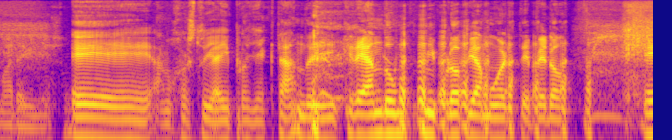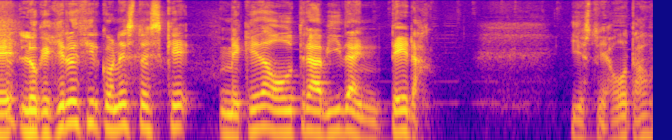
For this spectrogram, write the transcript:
Maravilloso. Eh, a lo mejor estoy ahí proyectando y creando mi propia muerte, pero eh, lo que quiero decir con esto es que me queda otra vida entera. Y estoy agotado.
